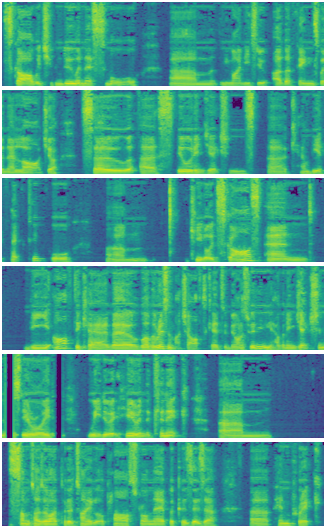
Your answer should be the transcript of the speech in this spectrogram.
scar, which you can do when they're small. Um, you might need to do other things when they're larger. So uh, steroid injections uh, can be effective for um, keloid scars and the aftercare, there, well, there isn't much aftercare, to be honest with you. You have an injection of steroid. We do it here in the clinic. Um, sometimes I might put a tiny little plaster on there because there's a, a pinprick,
